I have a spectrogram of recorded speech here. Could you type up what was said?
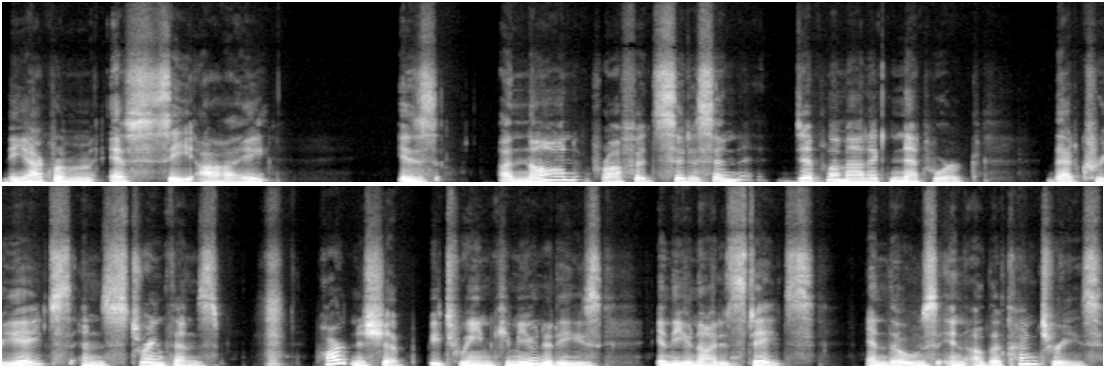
the acronym SCI, is a nonprofit citizen diplomatic network that creates and strengthens partnership between communities in the United States and those in other countries.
